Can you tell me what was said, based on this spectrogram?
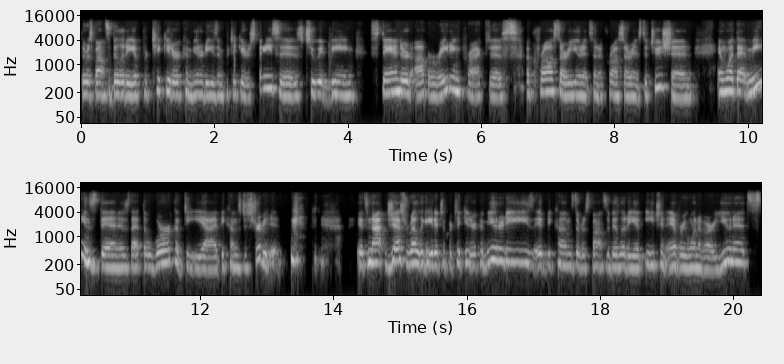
the responsibility of particular communities and particular spaces to it being standard operating practice across our units and across our institution. And what that means then is that the work of DEI becomes distributed. it's not just relegated to particular communities, it becomes the responsibility of each and every one of our units.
